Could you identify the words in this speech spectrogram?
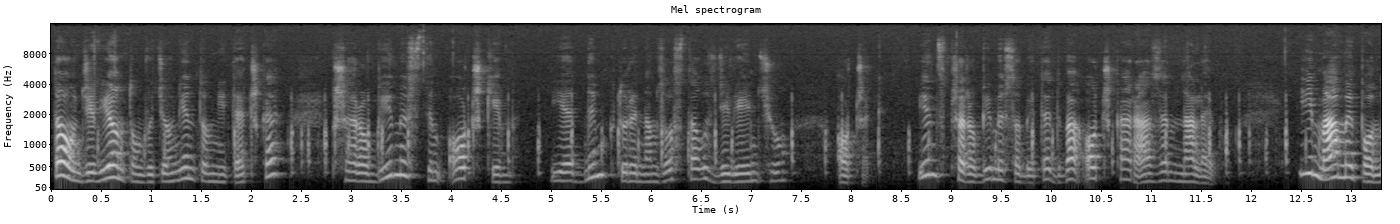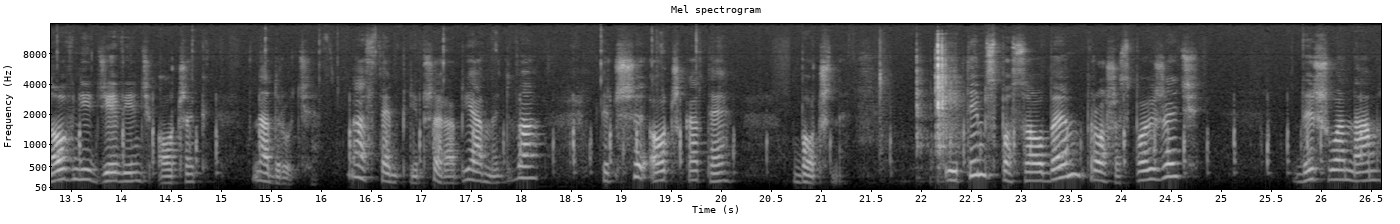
Tą dziewiątą wyciągniętą niteczkę przerobimy z tym oczkiem jednym, który nam został z dziewięciu oczek. Więc przerobimy sobie te dwa oczka razem na lewo. I mamy ponownie dziewięć oczek na drucie. Następnie przerabiamy dwa, te trzy oczka te boczne. I tym sposobem, proszę spojrzeć, wyszła nam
